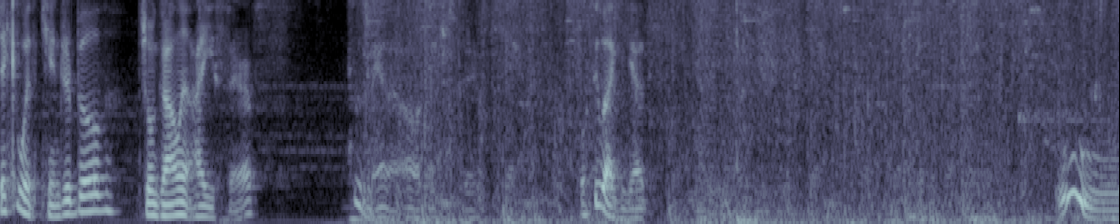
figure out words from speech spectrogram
Shake it with Kindred build. Gauntlet, i.e. Seraphs. This is mana. Oh, that's interesting. We'll see what I can get. Ooh.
